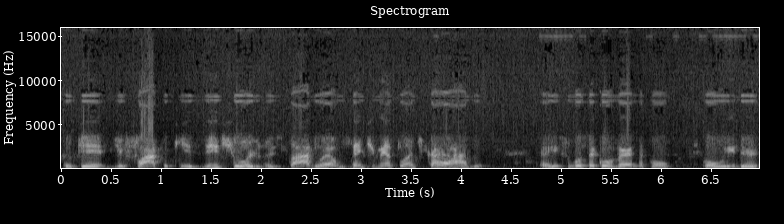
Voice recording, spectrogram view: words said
porque de fato que existe hoje no Estado é um sentimento anticaiado. É isso você conversa com, com o líder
